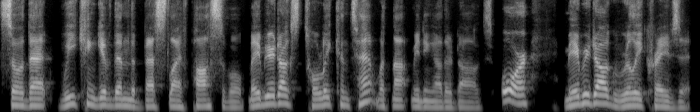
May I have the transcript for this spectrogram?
So that we can give them the best life possible. Maybe your dog's totally content with not meeting other dogs, or maybe your dog really craves it.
